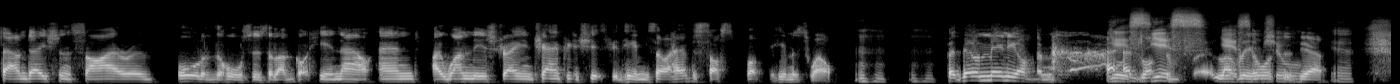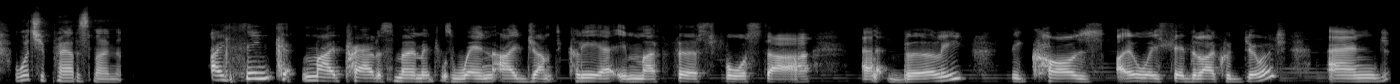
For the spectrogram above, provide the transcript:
foundation sire of all of the horses that I've got here now. And I won the Australian Championships with him. So I have a soft spot for him as well. Mm-hmm, mm-hmm. But there were many of them. Yes, yes, of, uh, lovely yes, horses. Sure. Yeah, yeah. What's your proudest moment? I think my proudest moment was when I jumped clear in my first four star at Burghley because I always said that I could do it. And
